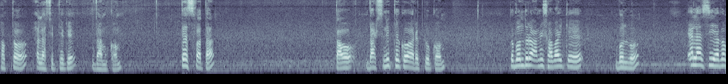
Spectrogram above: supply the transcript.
ভক্ত এলাচির থেকে দাম কম। তেজপাতা, তাও দার্শনিক থেকেও আর একটু কম। তো বন্ধুরা, আমি সবাইকে বলব, এলাচি এবং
